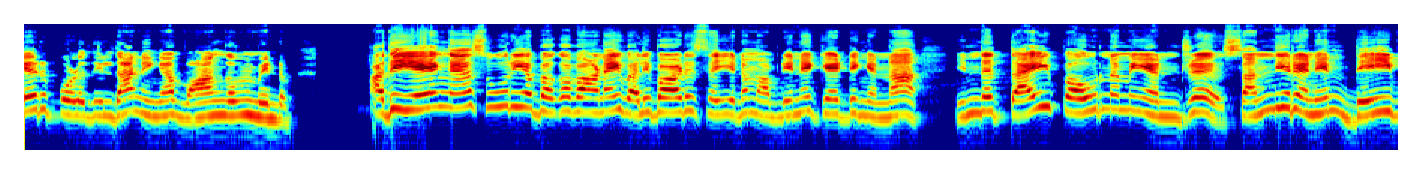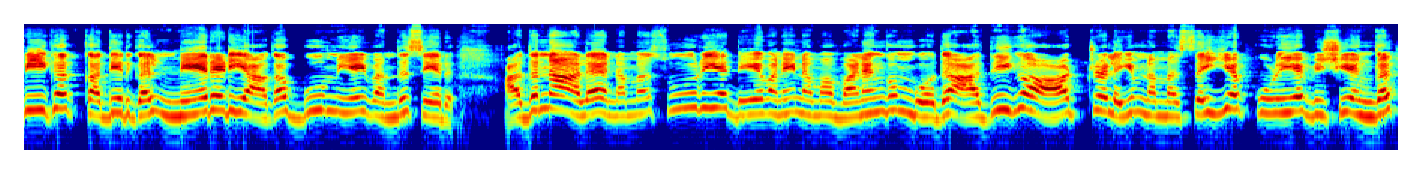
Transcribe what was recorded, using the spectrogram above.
ஏறு பொழுதில் தான் நீங்கள் வாங்கவும் வேண்டும். அது ஏங்க சூரிய பகவானை வழிபாடு செய்யணும் அப்படின்னு கேட்டிங்கன்னா இந்த தை பௌர்ணமி அன்று சந்திரனின் தெய்வீக கதிர்கள் நேரடியாக பூமியை வந்து சேரு. அதனால் நம்ம சூரிய தேவனை நம்ம வணங்கும் போது அதிக ஆற்றலையும் நம்ம செய்யக்கூடிய விஷயங்கள்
